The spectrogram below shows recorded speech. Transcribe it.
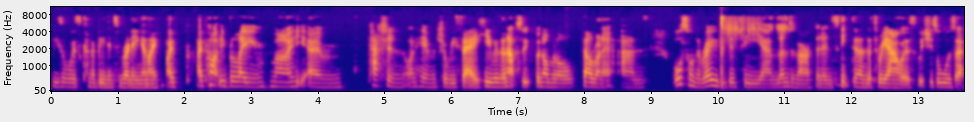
He's always kind of been into running, and I, I, I partly blame my um, passion on him, shall we say. He was an absolute phenomenal fell runner, and also on the road, he did the um, London Marathon and sneaked in under three hours, which is always a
